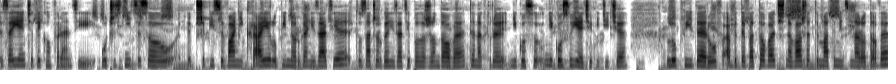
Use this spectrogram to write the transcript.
y, zajęcie tej konferencji. Uczestnicy są przypisywani kraje lub inne organizacje, to znaczy organizacje pozarządowe, te, na które nie, głosu, nie głosujecie, widzicie, lub liderów, aby debatować na ważne tematy międzynarodowe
